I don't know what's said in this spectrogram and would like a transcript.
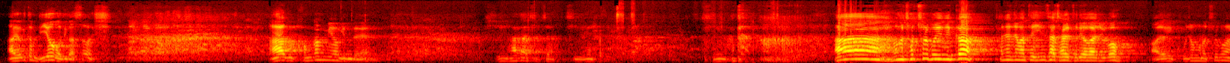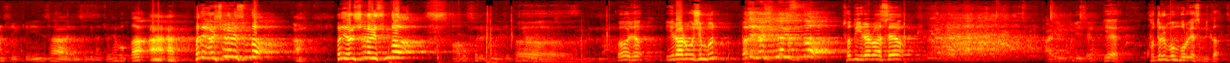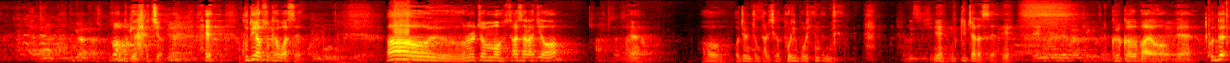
아 여기 또 미역 어디 갔어? 씨. 아 그 건강 미역인데. 징하다 진짜 징해. 징하다. 아 오늘 첫 출근이니까 단장님한테 인사 잘 드려가지고 아 여기 고정으로 출근할 수 있게 인사 연습이나 좀 해볼까? 아, 아, 단장 열심히 하겠습니다. 아, 단장 열심히 하겠습니다. 아 목소리 좀 이렇게 어, 어, 저 일하러 오신 분? 단장 열심히 하겠습니다. 저도 일하러 왔어요. 아 일꾼이세요? 예, 구두를 보면 모르겠습니까? 구두기 할까셨구나. 구두 약했죠. 예, 구두 약속하고 왔어요. 아우, 오늘 좀 뭐 쌀쌀하죠? 예. 어우, 어제는 좀 날씨가 보리보리 했는데. 재밌으시네. 예, 웃길 줄 알았어요. 예. 그럴까 봐요. 예. 근데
